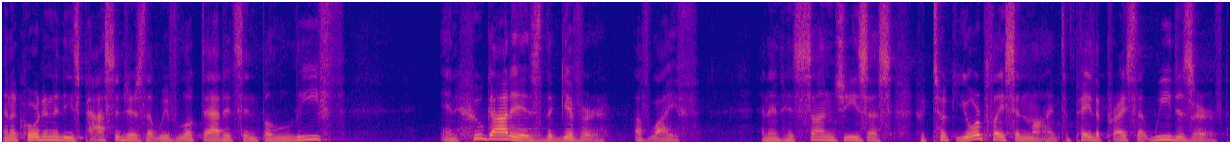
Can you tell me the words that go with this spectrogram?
And according to these passages that we've looked at, it's in belief in who God is, the giver of life, and in his son Jesus, who took your place in mine to pay the price that we deserved,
